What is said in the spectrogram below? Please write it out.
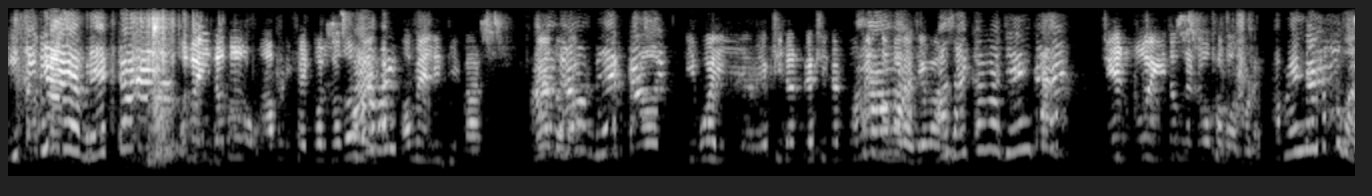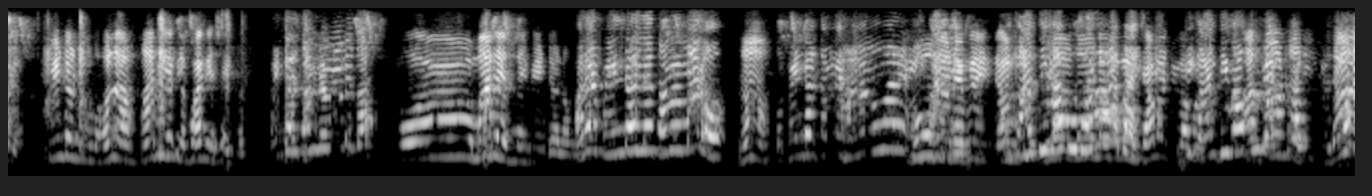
ઈ તો કયો હે, બ્રેક તો હે. હવે ઈ દબાવો, આપણી સાયકલ દબાવો. હા ભાઈ. અમે લીધી બાર. આમાં ત્યાં દબાવો. આમાં બ્રેક તો હોય. ઈ હોય, ઈ એક્સિડન્ટ બેક્સિડન્ટ નો થાય ને આમાં- તમારા જેવા આ સાયકલ માં ચેન કા હે? ચેન હોય ઈ તમને નો ખબર પડે આપણે પેન્ડલનું કરે? પેન્ડલનું હલા મારી એટલે ભાગે સાયકલ પેન્ડલ તમને મારે તો? મારે જ નહીં પેન્ડલ અરે પેન્ડલ ને તમે મારો હા તો પેન્ડલ તમને હામે નો મારે નો મારે ભાઈ ગાંધી બાપુ ભાઈ. જવા ગાંધી બાપુ ને. જવા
